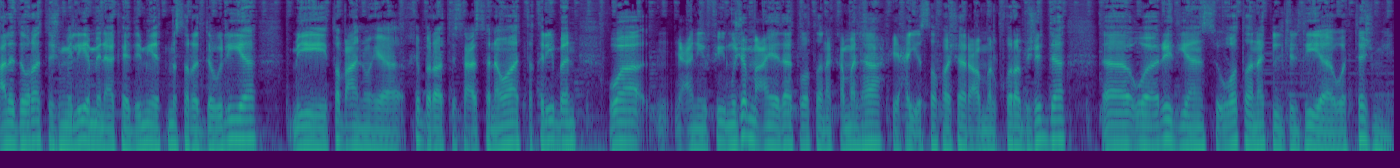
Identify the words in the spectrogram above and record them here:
على دورات تجميلية من أكاديمية مصر الدولية طبعا وهي خبرة تسع سنوات تقريبا ويعني في مجمع عيادات وطنك عملها في حي الصفا شارع أم القرى بجدة آه، وريديانس وطنك للجلدية والتجميل.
